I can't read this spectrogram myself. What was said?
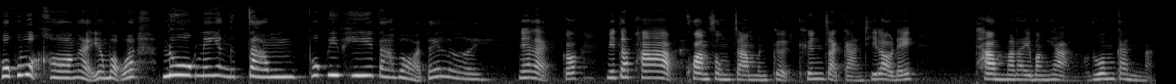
พวกผู้ปกครองอะยังบอกว่าลูกเนี่ยยังจำพวกพี่ๆตาบอดได้เลย เนี่ยแหละ ก็มิตรภาพความทรงจำมันเกิดขึ้นจากการที่เราได้ทำอะไรบางอย่างร่วมกันน่ะ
